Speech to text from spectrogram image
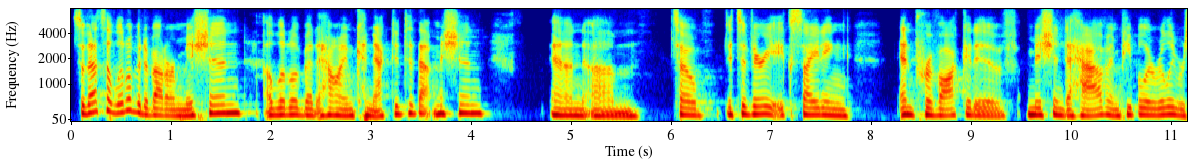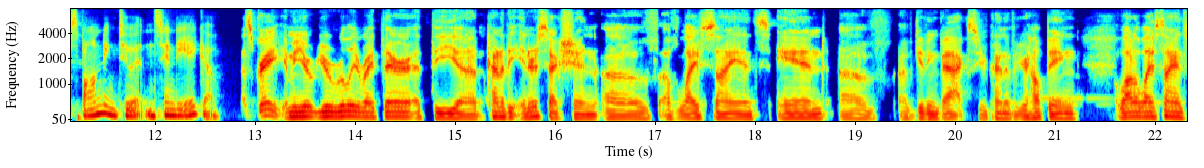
So that's a little bit about our mission, a little bit how I'm connected to that mission. And um, so it's a very exciting and provocative mission to have, and people are really responding to it in San Diego. That's great. I mean, you're you're really right there at the uh, kind of the intersection of of life science and of of giving back. So you're kind of you're helping a lot of life science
